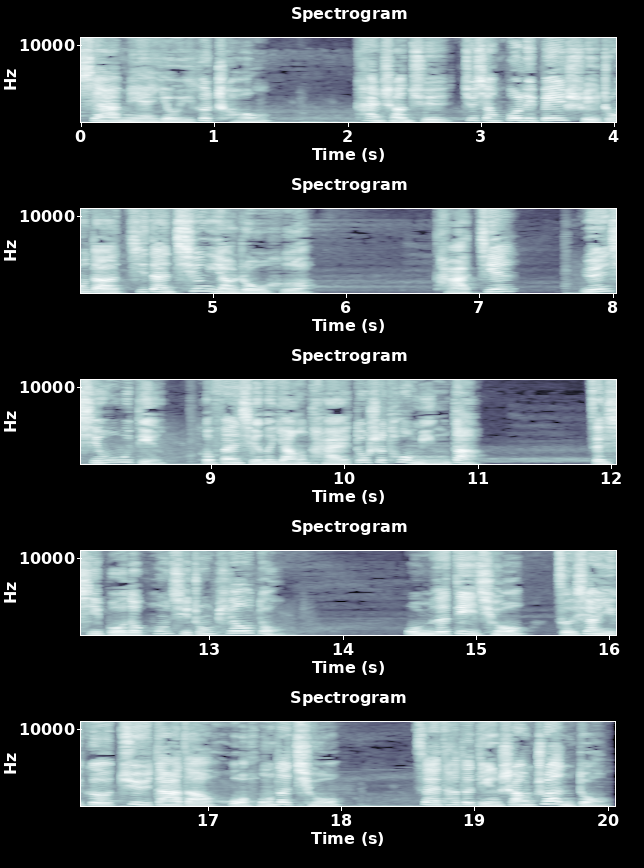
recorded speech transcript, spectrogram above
下面有一个城。看上去就像玻璃杯水中的鸡蛋清一样柔和，塔尖、圆形屋顶和帆形的阳台都是透明的，在稀薄的空气中飘动。我们的地球则像一个巨大的火红的球，在它的顶上转动。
